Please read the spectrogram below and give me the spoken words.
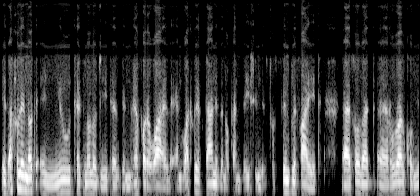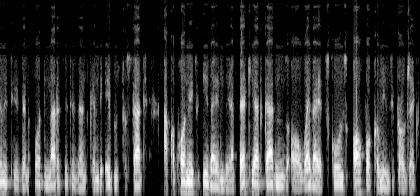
It's actually not a new technology. It has been there for a while. And what we have done as an organization is to simplify it uh, so that uh, rural communities and ordinary citizens can be able to start aquaponics either in their backyard gardens or whether at schools or for community projects.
